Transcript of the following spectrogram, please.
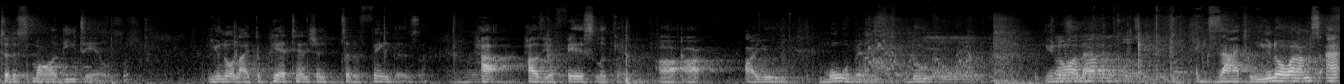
to the small details. You know, like to pay attention to the fingers. How, how's your face looking? Are, are, are you moving? Do, you know all that? Exactly. You know what I'm saying?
